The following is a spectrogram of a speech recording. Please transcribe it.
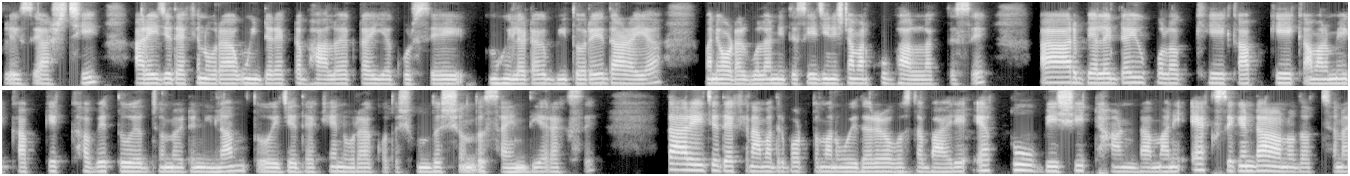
প্লেসে আসছি। আর এই যে দেখেন ওরা উইন্টার একটা ভালো একটা ইয়ে করছে। মহিলাটা ভিতরে দাঁড়াইয়া মানে অর্ডারগুলা নিতেছে। এই জিনিসটা আমার খুব ভালো লাগতেছে। আর ভ্যালেন্টাইন উপলক্ষে কাপ কেক আমার মেয়ে কাপকেক খাবে তো এর জন্য এটা নিলাম। তো এই যে দেখেন ওরা কত সুন্দর, সুন্দর সাইন দিয়ে রাখছে। তার এই যে দেখেন আমাদের বর্তমান ওয়েদারের অবস্থা বাইরে এত বেশি ঠান্ডা মানে এক সেকেন্ড দাঁড়ানো যাচ্ছে না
